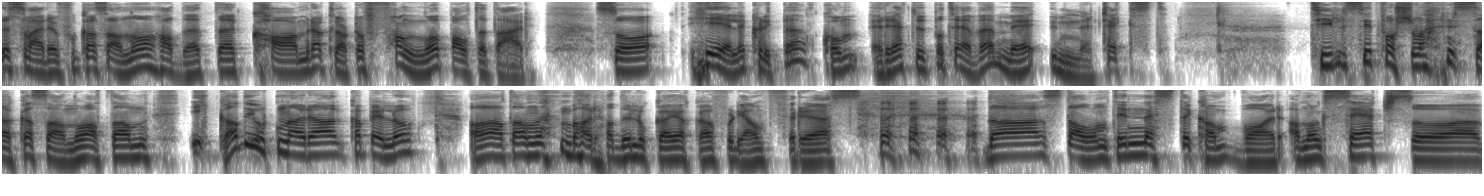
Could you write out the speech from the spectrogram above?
Dessverre for Casano hadde et eh, kamera klart å fange opp alt dette her, så hele klippet kom rett ut på TV med undertekst. Til sitt forsvar sa Casano at han ikke hadde gjort narr av Capello, og at han bare hadde lukka jakka fordi han frøs. Da stallen til neste kamp var annonsert, så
